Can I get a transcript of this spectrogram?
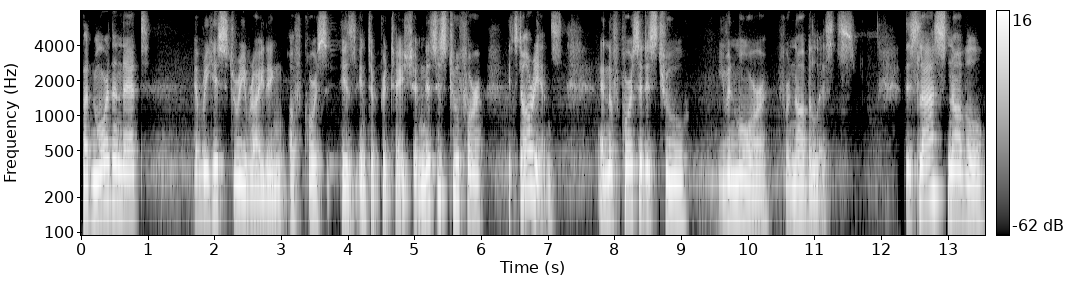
But more than that, every history writing, of course, is interpretation. This is true for historians. And of course, it is true even more for novelists. This last novel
